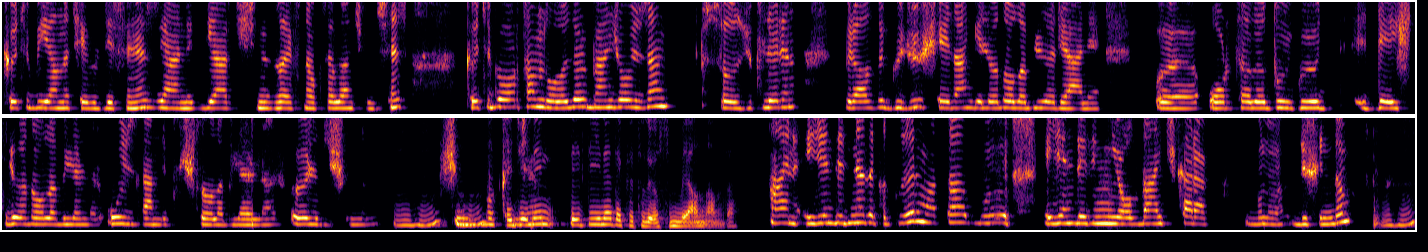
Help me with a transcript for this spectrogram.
kötü bir yana çevirdiyseniz yani diğer kişinin zayıf noktalarını çevirdiyseniz kötü bir ortam da olabilir. Bence o yüzden sözcüklerin biraz da gücü şeyden geliyor da olabilir yani e, ortalığı, duyguyu değiştiriyor da olabilirler. O yüzden de güçlü olabilirler. Öyle düşündüm. Hı hı, Şimdi hı hı. bakınca. Ece'nin dediğine de katılıyorsun bir anlamda. Aynen Ece'nin dediğine de katılıyorum. Hatta bu Ece'nin dediğin yoldan çıkarak bunu düşündüm. Hı hı.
